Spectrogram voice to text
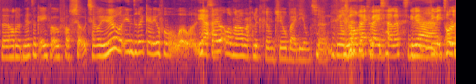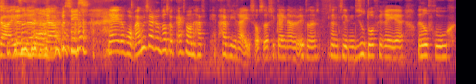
daar hadden we het net ook even over van zo. Het zijn wel heel veel indrukken en heel veel wow, Ja. dat zijn we allemaal. Maar gelukkig hebben we Jill bij die ons... eh, Die ons wel wegwijs helpt. Die, Ja, weet, die weet alles te tourguide. vinden. Ja. Ja, precies. Nee, daarom. Maar ik moet zeggen, het was ook echt wel een heavy reis. Als, als je kijkt naar, we zijn natuurlijk in Düsseldorf gereden, heel vroeg.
